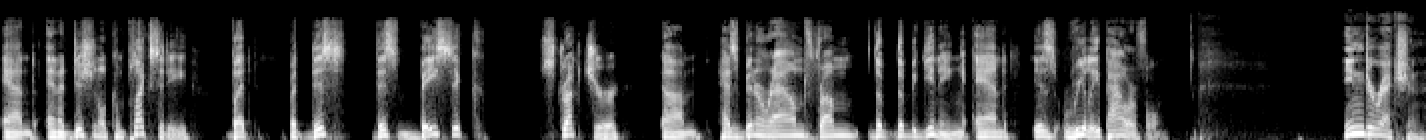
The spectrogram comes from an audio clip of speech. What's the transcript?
and an additional complexity, but but this this basic structure um, has been around from the, the beginning and is really powerful. Indirection.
